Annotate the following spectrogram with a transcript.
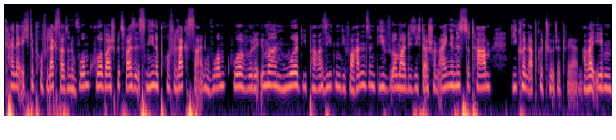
keine echte Prophylaxe. Also eine Wurmkur beispielsweise ist nie eine Prophylaxe. Eine Wurmkur würde immer nur die Parasiten, die vorhanden sind, die Würmer, die sich da schon eingenistet haben, die können abgetötet werden. Aber eben,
